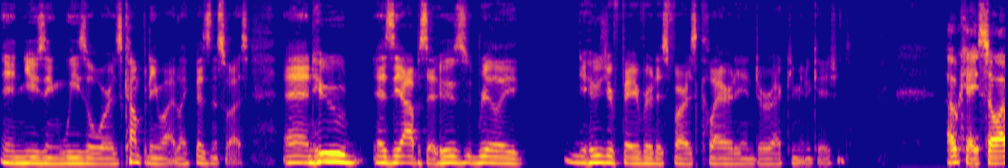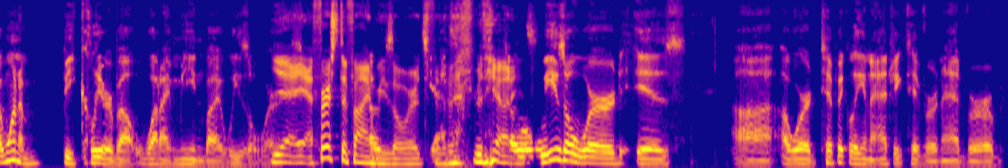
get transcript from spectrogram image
in using weasel words company wide, like business wise? And who is the opposite? Who's really, who's your favorite as far as clarity and direct communications? Okay. So I want to be clear about what I mean by weasel words. Yeah, yeah. First define weasel words for, the, for the audience. So weasel word is uh, a word, typically an adjective or an adverb,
